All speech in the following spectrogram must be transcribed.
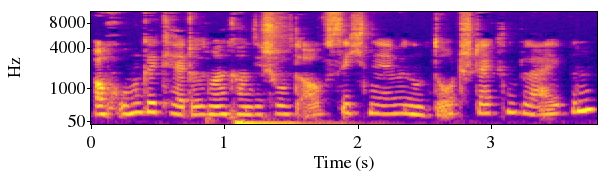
auch umgekehrt, also man kann die Schuld auf sich nehmen und dort stecken bleiben.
